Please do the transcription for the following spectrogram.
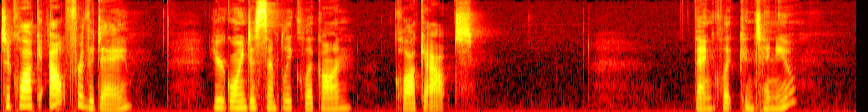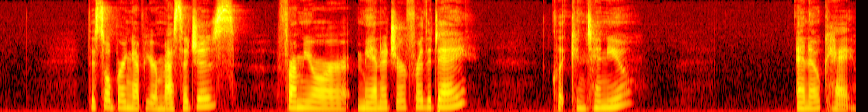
To clock out for the day, you're going to simply click on Clock Out. Then click Continue. This will bring up your messages from your manager for the day. Click Continue and OK.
